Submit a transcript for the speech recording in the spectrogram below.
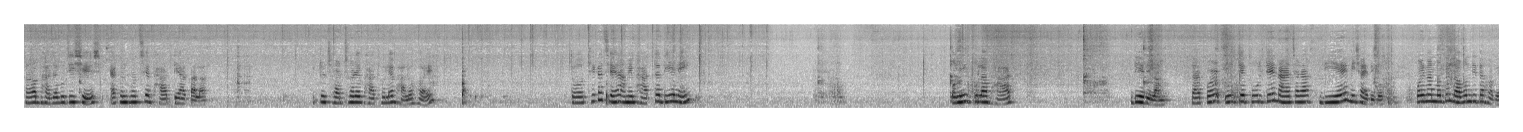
সব ভাজাভুজি শেষ, এখন হচ্ছে ভাত দেওয়ার পালা। একটু ঝরঝরে ভাত হলে ভালো হয়। তো ঠিক আছে, আমি ভাতটা দিয়ে নেই। অনেকগুলা ভাত দিয়ে দিলাম। তারপর উল্টে পুলটে নাড়াচাড়া দিয়ে মিশাই দিব। পরিমাণ মতো লবণ দিতে হবে।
